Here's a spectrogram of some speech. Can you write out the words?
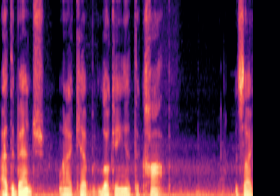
at the bench when I kept looking at the cop. It's like,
